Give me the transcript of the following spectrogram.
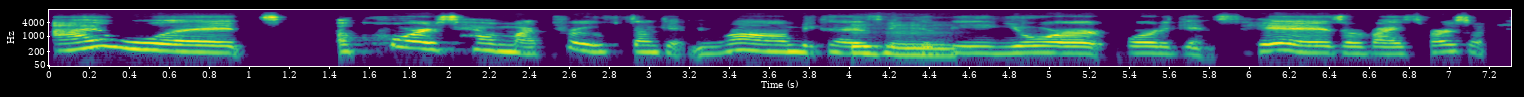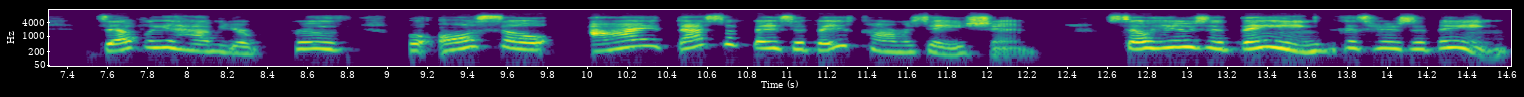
I would, of course, have my proof. Don't get me wrong, because mm-hmm. it could mm-hmm. be your word against his or vice versa. Definitely have your proof, but also I that's a face-to-face conversation. So here's the thing, because here's the thing.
